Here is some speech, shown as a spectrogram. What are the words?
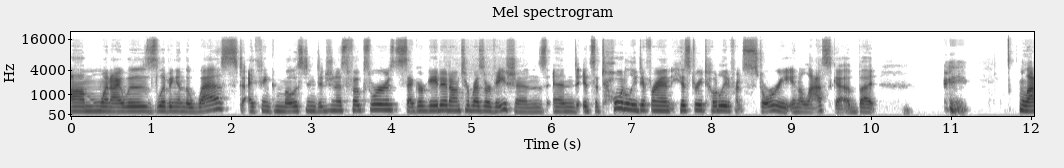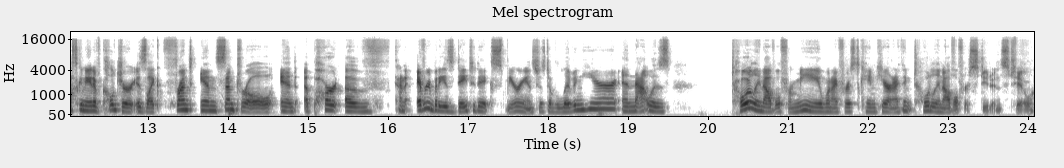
um, when i was living in the west i think most indigenous folks were segregated onto reservations and it's a totally different history totally different story in alaska but Alaska Native culture is like front and central and a part of kind of everybody's day to day experience just of living here. And that was totally novel for me when I first came here. And I think totally novel for students too.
